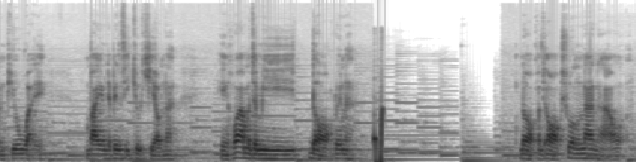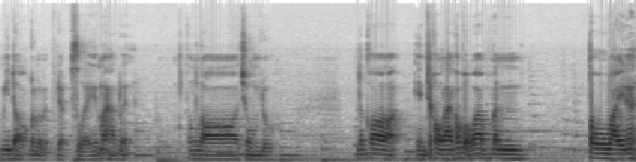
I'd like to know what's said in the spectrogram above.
มันพิ้วไหว ใบมันจะเป็นสีเขียวๆนะ เห็นว่ามันจะมีดอกด้วยนะ ดอกมันจะออกช่วงหน้าหนาว มีดอกแบบแบบสวยมากด้วย ต้องรอชมดู แล้วก็เห็นเจ้าของร้านเขาบอกว่ามันโตไวนะ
